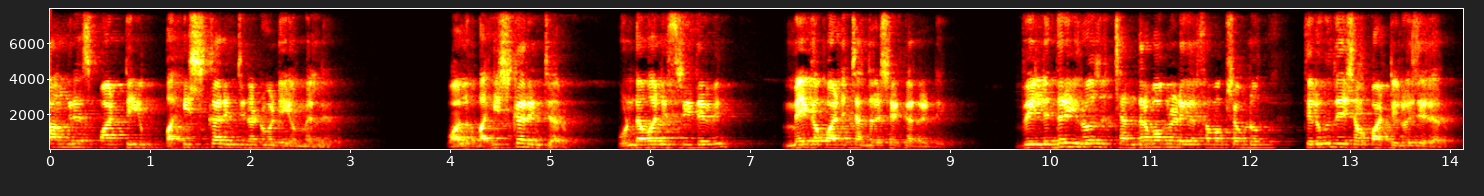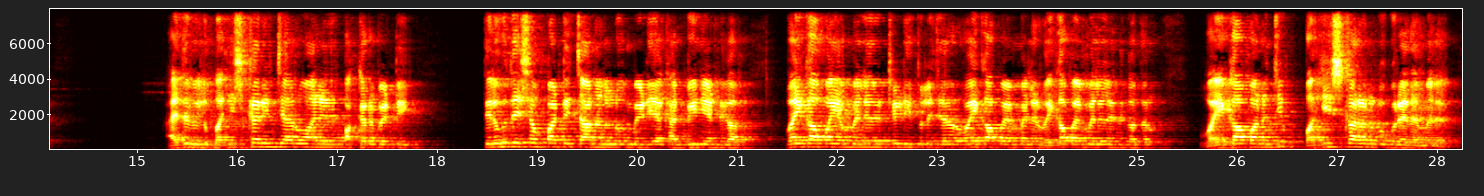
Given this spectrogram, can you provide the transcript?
కాంగ్రెస్ పార్టీ బహిష్కరించినటువంటి ఎమ్మెల్యేలు వాళ్ళు బహిష్కరించారు. ఉండవల్లి శ్రీదేవి మేకపాటి చంద్రశేఖర్ రెడ్డి. వీళ్ళిద్దరూ ఈరోజు చంద్రబాబు నాయుడు గారి సమక్షంలో తెలుగుదేశం పార్టీలో చేరారు. అయితే వీళ్ళు బహిష్కరించారు అనేది పక్కన పెట్టి తెలుగుదేశం పార్టీ ఛానళ్ళు మీడియా కన్వీనియంట్గా వైకాపా ఎమ్మెల్యేలు టీడీపీలో చేరారు. వైకాపా ఎమ్మెల్యేలు వైకాపా ఎమ్మెల్యేలు ఎందుకు అవుతారు? వైకాపా నుంచి బహిష్కరణకు గురైన ఎమ్మెల్యేలు.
